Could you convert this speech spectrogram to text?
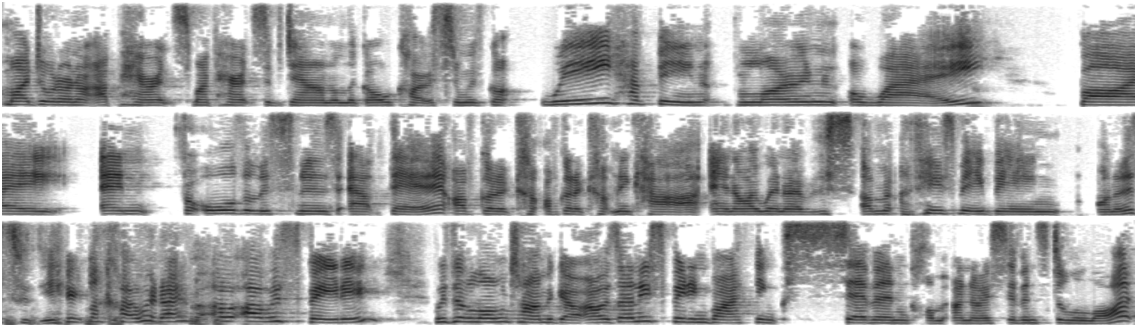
my daughter and our parents, my parents live down on the Gold Coast, and we've got we have been blown away by and for all the listeners out there, I've got a I've got a company car, and I went over this. Um, here's me being honest with you. Like I went over, I, I, was speeding. It was a long time ago. I was only speeding by I think seven kilometers. I know seven's still a lot.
